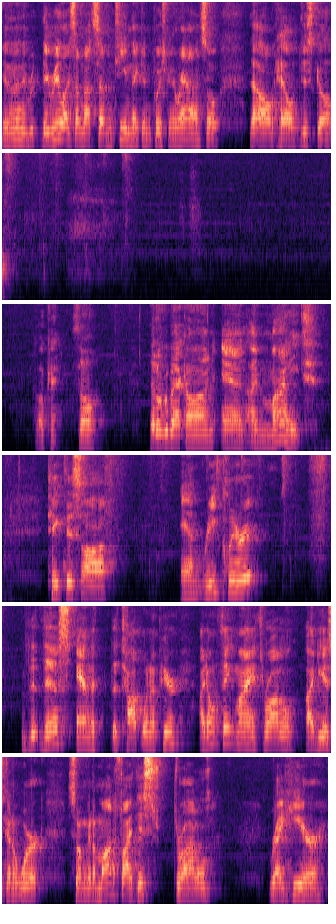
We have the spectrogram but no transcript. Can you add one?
And then they, re they realize I'm not 17, they can push me around, so, oh hell, just go. Okay, so that'll go back on, and I might take this off and re-clear it, Th this and the, the top one up here. I don't think my throttle idea is going to work, so I'm going to modify this throttle right here.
